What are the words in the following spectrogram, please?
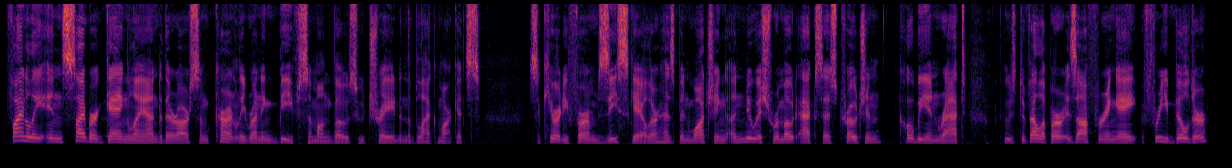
Finally, in cyber gangland, there are some currently running beefs among those who trade in the black markets. Security firm Zscaler has been watching a newish remote access Trojan, Cobian Rat, whose developer is offering a free builder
